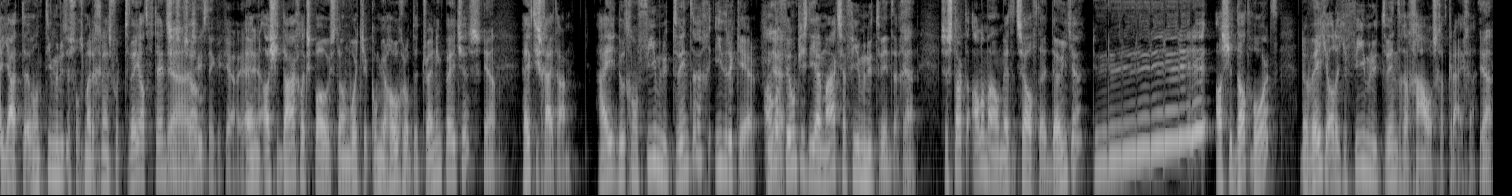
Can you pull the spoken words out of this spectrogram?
ja, want 10 minuten is volgens mij de grens voor twee advertenties ja, of zo. zoiets denk ik, ja. ja en ja. als je dagelijks post, dan word je, kom je hoger op de trending pages. Ja. Heeft hij scheid aan. Hij doet gewoon 4 minuten 20 iedere keer. Alle filmpjes die hij maakt zijn 4 minuten 20. Ja. Ze starten allemaal met hetzelfde deuntje. Als je dat hoort, dan weet je al dat je 4 minuten 20 een chaos gaat krijgen. Ja.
